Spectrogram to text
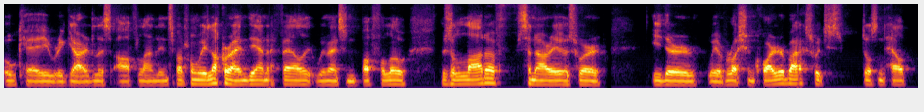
okay regardless of landing spot? When we look around the NFL, we mentioned Buffalo. There's a lot of scenarios where either we have rushing quarterbacks, which doesn't help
